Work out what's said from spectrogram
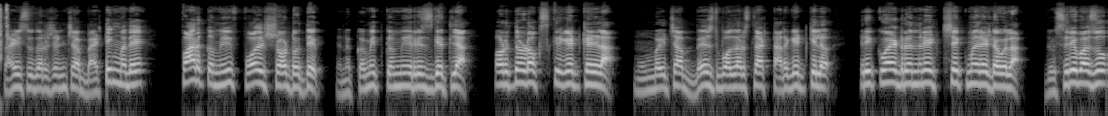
साई सुदर्शनच्या बॅटिंगमध्ये फार कमी फॉल शॉट होते. त्यानं कमीत कमी रिस्क घेतल्या. ऑर्थोडॉक्स क्रिकेट खेळला. मुंबईच्या बेस्ट बॉलर्सला टार्गेट केलं. रिक्वायर्ड रन रेट चेकमध्ये ठेवला. दुसरी बाजू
